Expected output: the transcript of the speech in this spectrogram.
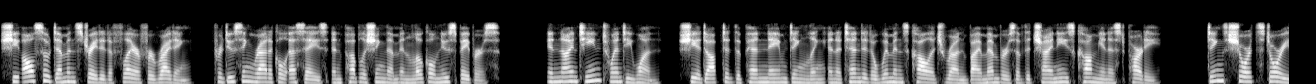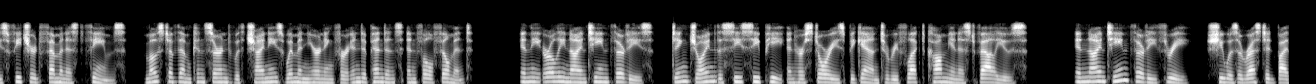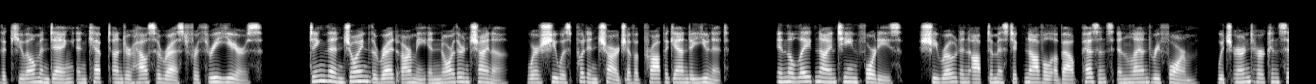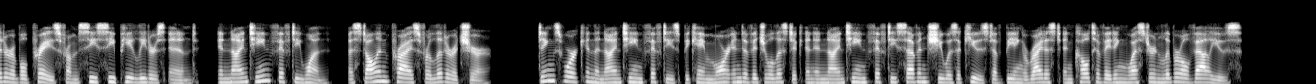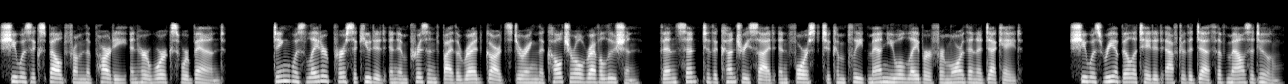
She also demonstrated a flair for writing, producing radical essays and publishing them in local newspapers. In 1921, she adopted the pen name Ding Ling and attended a women's college run by members of the Chinese Communist Party. Ding's short stories featured feminist themes, most of them concerned with Chinese women yearning for independence and fulfillment. In the early 1930s, Ding joined the CCP and her stories began to reflect communist values. In 1933, she was arrested by the Kuomintang and kept under house arrest for three years. Ding then joined the Red Army in northern China, where she was put in charge of a propaganda unit. In the late 1940s, she wrote an optimistic novel about peasants and land reform, which earned her considerable praise from CCP leaders and, in 1951, a Stalin Prize for Literature. Ding's work in the 1950s became more individualistic and in 1957 she was accused of being a rightist and cultivating Western liberal values. She was expelled from the party and her works were banned. Ding was later persecuted and imprisoned by the Red Guards during the Cultural Revolution, then sent to the countryside and forced to complete manual labor for more than a decade. She was rehabilitated after the death of Mao Zedong.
